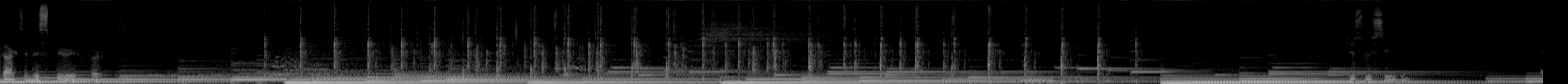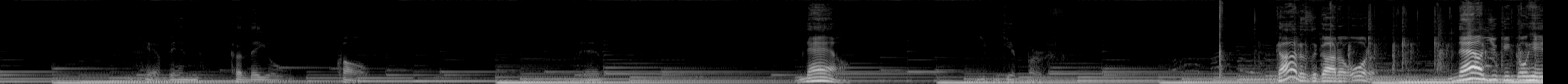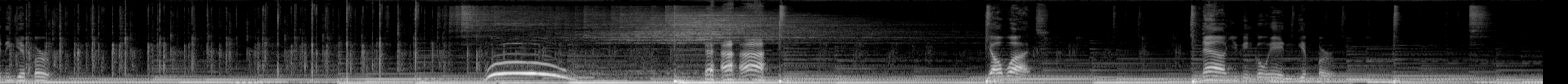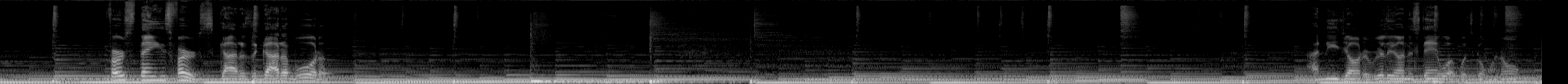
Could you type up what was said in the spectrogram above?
Starts in the spirit first. Just receive him. You have been Kaleo called. Amen. Now you can give birth. God is the God of order. Now you can go ahead and give birth. Woo! Y'all watch. Now you can go ahead and give birth. First things first, God is a God of order. Need y'all to really understand what, what's going on.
